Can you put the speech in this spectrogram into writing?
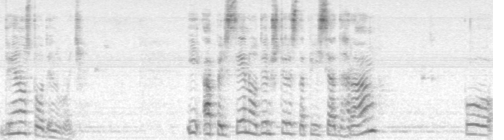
91 вроді. І апельсин 1,450 грам по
